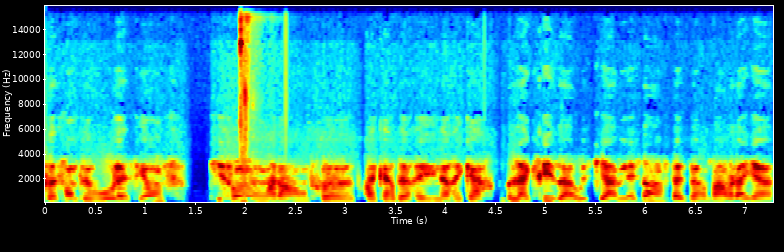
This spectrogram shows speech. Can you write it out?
60 euros la séance qui sont voilà entre trois quarts d'heure et une heure et quart. La crise a aussi amené ça, hein, c'est-à-dire ben voilà il y a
